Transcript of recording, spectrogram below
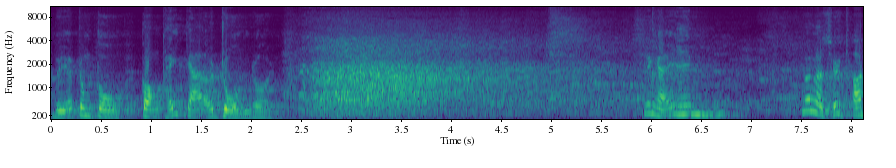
Vì ở trong tù, con thấy cha ở chuồng rồi. Nhưng ngài im. Nó là sự thật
